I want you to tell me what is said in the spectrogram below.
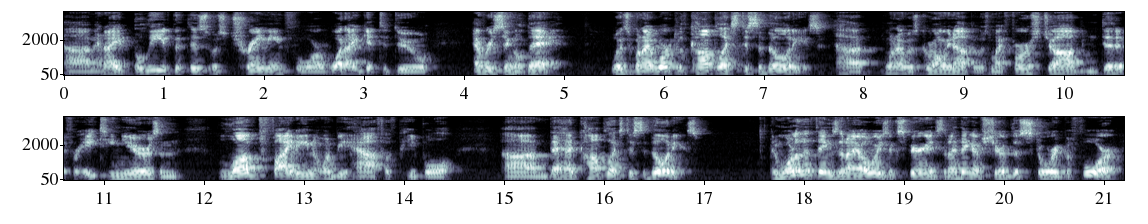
um, and I believe that this was training for what I get to do every single day, was when I worked with complex disabilities uh, when I was growing up. It was my first job and did it for 18 years and loved fighting on behalf of people um, that had complex disabilities. And one of the things that I always experienced, and I think I've shared this story before,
